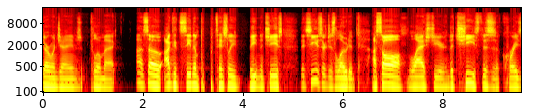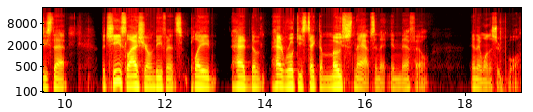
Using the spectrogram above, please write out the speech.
Derwin James, Khalil Mack. Uh, so I could see them potentially beating the Chiefs. The Chiefs are just loaded. I saw last year the Chiefs. This is a crazy stat. The Chiefs last year on defense played had the had rookies take the most snaps in the in the NFL, and they won the Super Bowl.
